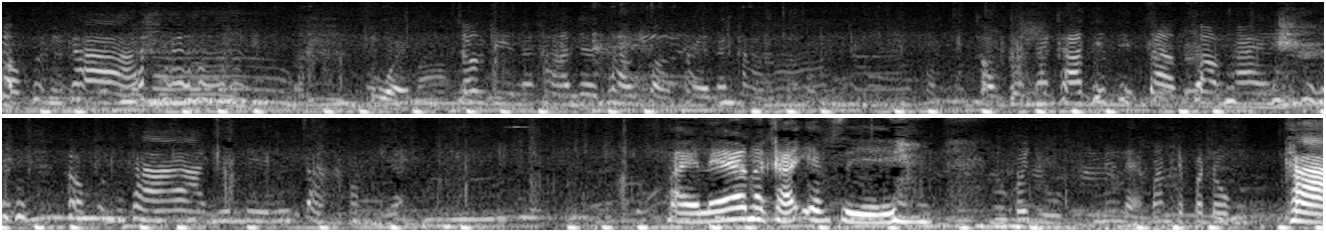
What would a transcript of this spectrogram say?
ขอบคุณค่ะ สวยมากโชคดีนะคะ เดินทางปลอดภัยนะคะ ขอบคุณนะคะที่ติดตามช่องให้ ขอบคุณค่ะ ยินดีรู้จักไปแล้วนะคะ FC หนูก็อยู่นี่แหละบ้านจะประดง ค่ะ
